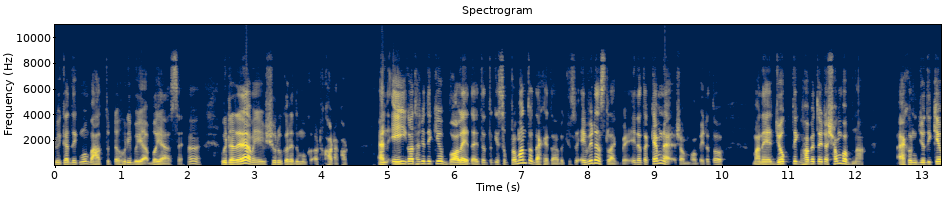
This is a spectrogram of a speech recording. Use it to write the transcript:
ঢুইকা দেখমু ৭২ টা হুরি বইয়া বইয়া আছে, হ্যাঁ? ওইটারে আমি শুরু করে দিমু খটাখট।" এখন এই কথা যদি কেউ বলে তাই তো কিছু প্রমাণ তো দেখাইতে হবে, কিছু এভিডেন্স লাগবে। এটা তো কেমনে সম্ভব? এটা তো মানে যৌক্তিকভাবে তো এটা সম্ভব না। এখন যদি কেউ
